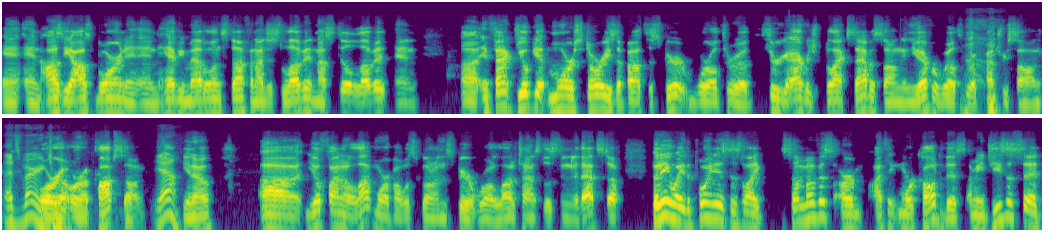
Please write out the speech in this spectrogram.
and, and Ozzy Osbourne and, and heavy metal and stuff, and I just love it, and I still love it. And uh, in fact, you'll get more stories about the spirit world through a through your average Black Sabbath song than you ever will through a country song That's very or a, true. or a pop song yeah. you know uh you'll find out a lot more about what's going on in the spirit world a lot of times listening to that stuff but anyway the point is is like some of us are i think more called to this i mean jesus said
